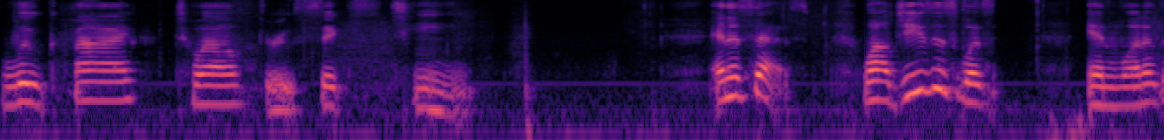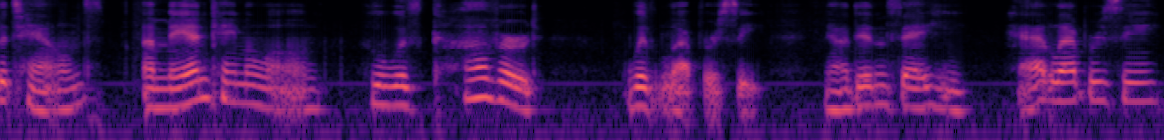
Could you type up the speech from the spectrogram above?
Luke 5, 12 through 16. And it says, While Jesus was in one of the towns, a man came along who was covered with leprosy. Now, I didn't say he had leprosy,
